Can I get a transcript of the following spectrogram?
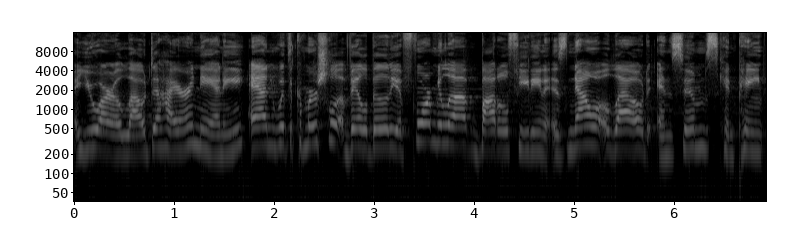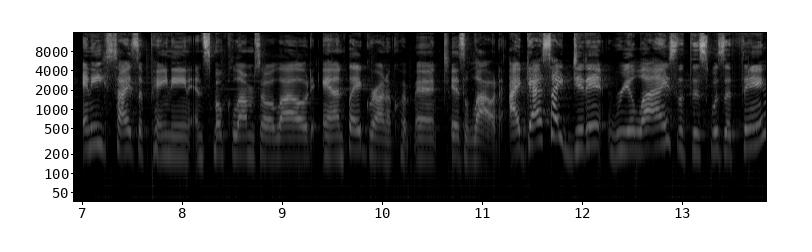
You are allowed to hire a nanny. And with the commercial availability of formula, bottle feeding is now allowed, and Sims can paint any size of painting, and smoke alarms are allowed, and playground equipment is allowed. I guess I didn't realize that this was a thing.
